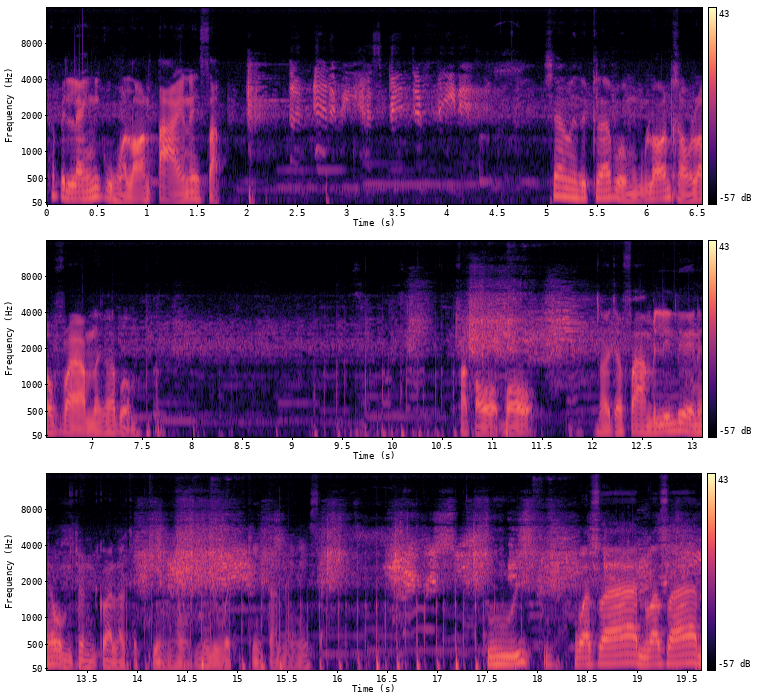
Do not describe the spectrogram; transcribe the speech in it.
ถ้าเป็นแรงนี่กูหัวร้อนตายในสัตว์ใช่ไหมครับผมร้อนเขาเราฟาร์มนะครับผมปะโตโบเราจะฟาร์มไปเรื่อยๆนะครับผมจนกว่าเราจะเก่งครับไม่รู้ว่าจะเก่งตอนไหนนี่สัสอุ้ยวาซานวาซาน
